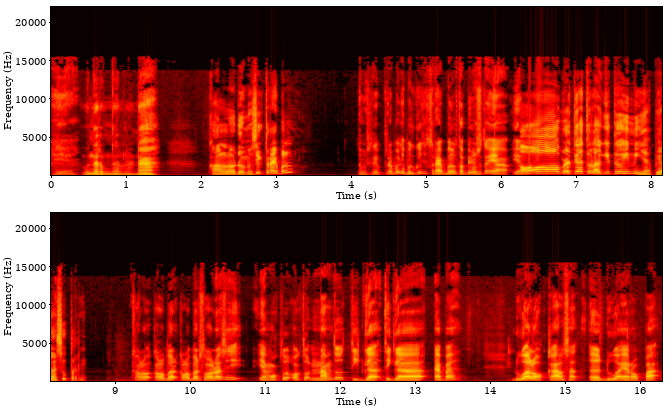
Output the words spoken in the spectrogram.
iya Benar benar benar. Nah, kalau domestic treble? domestic treble ya buat gue sih treble tapi maksudnya ya yang oh, berarti satu lagi tuh ini ya, Piala Super ya. Kalau kalau Bar- kalau Barcelona sih yang waktu waktu enam tuh tiga tiga eh, apa dua lokal sat- eh, dua Eropa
